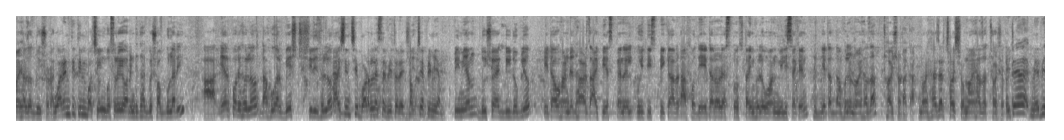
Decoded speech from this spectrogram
নয় হাজার দুইশো টাকা। ওয়ারেন্টি তিন বছর। তিন বছরের ওয়ারেন্টি থাকবে সবগুলারই। আর এরপরে হলো দাহুয়ার বেস্ট সিরিজ হলো বাইশ ইঞ্চি বর্ডারলেসের ভিতরে সবচেয়ে প্রিমিয়াম প্রিমিয়াম দুইশো এক ডিডব্লিউ এটাও hundred hertz IPS panel with speaker. তারপর এটারও রেসপন্স টাইম হলো ওয়ান মিলি সেকেন্ড এটার দাম হলো নয় হাজার ছয়শো টাকা। নয় হাজার ছয়শো। নয় হাজার ছয়শো টাকা। এটা মেবি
